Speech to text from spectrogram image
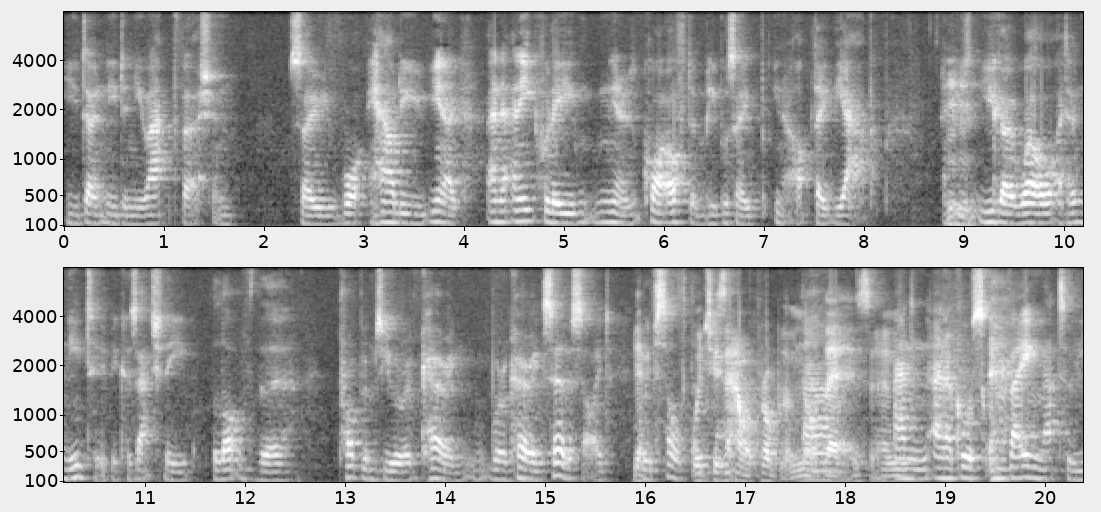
You don't need a new app version. So what? How do you you know? And and equally, you know, quite often people say you know update the app, and you, Mhm. you go well I don't need to because actually a lot of the problems you were occurring were occurring server side. Yeah. We've solved them. Which is our problem, not Um, theirs. And, and and of course conveying that to the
